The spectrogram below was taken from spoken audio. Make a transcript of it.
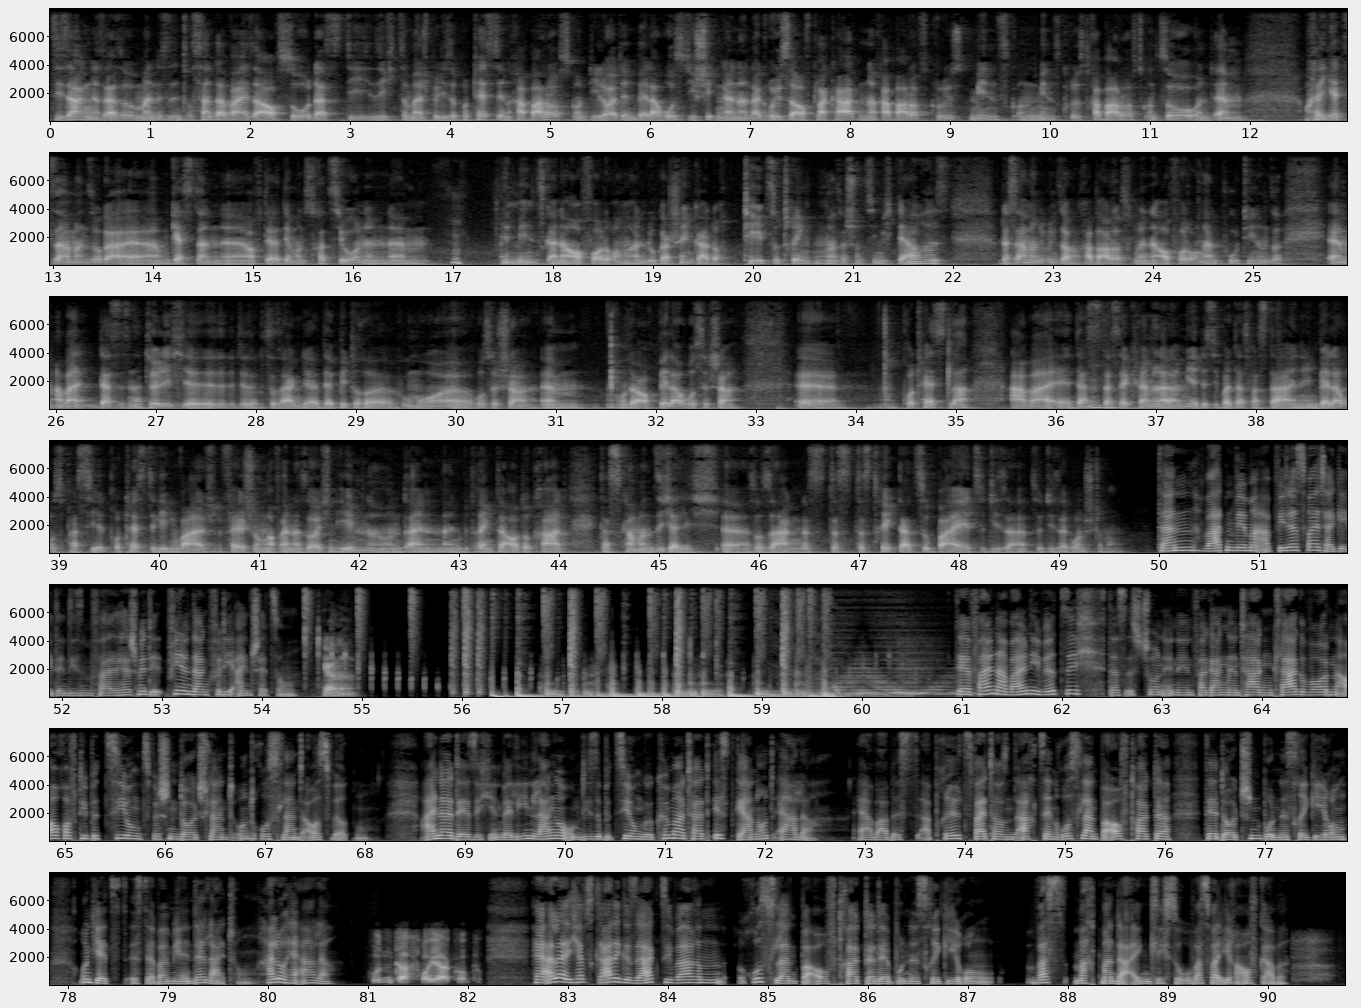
Sie sagen es, also man ist interessanterweise auch so, dass die sich zum Beispiel diese Proteste in Khabarovsk und die Leute in Belarus, die schicken einander Grüße auf Plakaten. Ne? Khabarovsk grüßt Minsk und Minsk grüßt Khabarovsk und so. Und ähm, oder jetzt sah man sogar äh, gestern äh, auf der Demonstration in, ähm, hm. In Minsk eine Aufforderung an Lukaschenka, doch Tee zu trinken, was ja schon ziemlich derb Oha. ist. Das sah man übrigens auch in Khabarovsk, eine Aufforderung an Putin und so. Ähm, aber das ist natürlich äh, sozusagen der, der bittere Humor äh, russischer ähm, oder auch belarussischer äh, Protestler. Aber äh, dass, mhm. dass der Kreml alarmiert ist über das, was da in, in Belarus passiert, Proteste gegen Wahlfälschungen auf einer solchen Ebene und ein, ein bedrängter Autokrat, das kann man sicherlich äh, so sagen. Das, das, das trägt dazu bei, zu dieser, zu dieser Grundstimmung. Dann warten wir mal ab, wie das weitergeht in diesem Fall. Herr Schmidt, vielen Dank für die Einschätzung. Gerne. Der Fall Nawalny wird sich, das ist schon in den vergangenen Tagen klar geworden, auch auf die Beziehung zwischen Deutschland und Russland auswirken. Einer, der sich in Berlin lange um diese Beziehung gekümmert hat, ist Gernot Erler. Er war bis April 2018 Russlandbeauftragter der deutschen Bundesregierung und jetzt ist er bei mir in der Leitung. Hallo, Herr Erler. Guten Tag, Frau Jakob. Herr Erler, ich habe es gerade gesagt, Sie waren Russlandbeauftragter der Bundesregierung. Was macht man da eigentlich so? Was war Ihre Aufgabe?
